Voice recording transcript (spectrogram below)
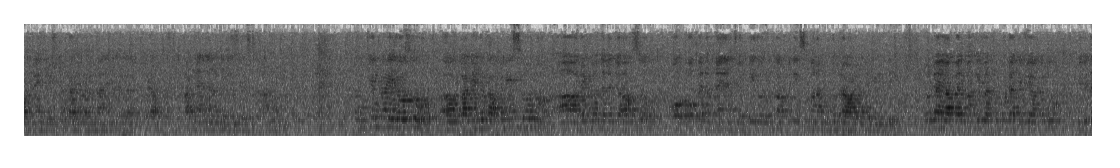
ఆర్గనైజేషన్ అలాగే వాళ్ళ మేనేజర్ గారికి కూడా అభినందనలు తెలియజేస్తున్నాను. ముఖ్యంగా ఈరోజు పన్నెండు కంపెనీస్లో రెండు వందల జాబ్స్ ఓపెన్ ఉన్నాయని చెప్పి ఈరోజు కంపెనీస్ మన ముందుకు రావడం జరిగింది. నూట యాభై మంది వరకు కూడా దివ్యాంగులు వివిధ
